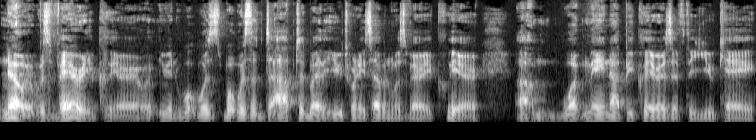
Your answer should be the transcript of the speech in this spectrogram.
No, it was very clear. I mean, what was what was adopted by the U27 was very clear. Um, what may not be clear is if the UK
